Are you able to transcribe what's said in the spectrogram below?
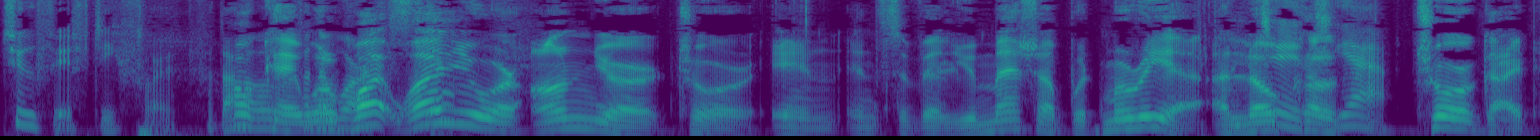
two fifty for for the whole. Okay, well, while, while Yeah. you were on your tour in, in Seville, you met up with Maria, a did, local yeah. tour guide.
